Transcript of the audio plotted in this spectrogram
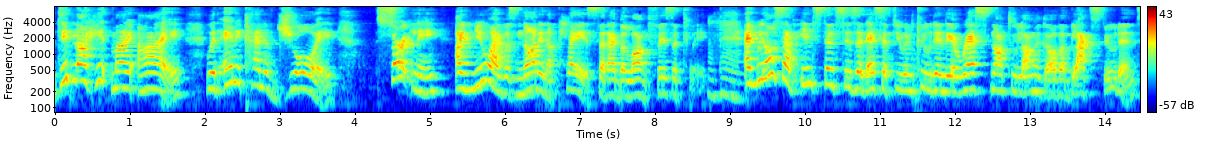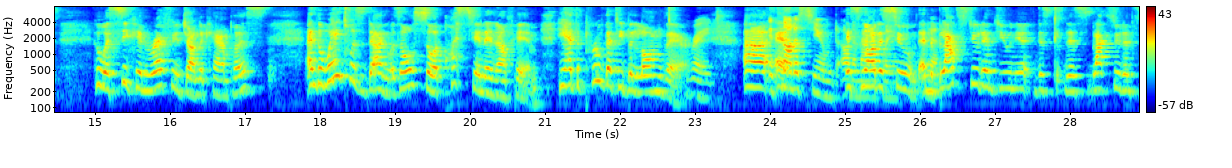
did not hit my eye with any kind of joy. Certainly, I knew I was not in a place that I belonged physically. And we also have instances at SFU, including the arrest not too long ago of a black student who was seeking refuge on the campus. And the way it was done was also a questioning of him. He had to prove that he belonged there. Right. Uh, It's not assumed. it's not assumed. And Yes. the Black Student Union, this this Black Students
